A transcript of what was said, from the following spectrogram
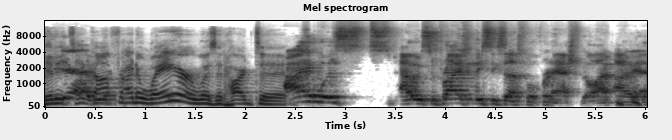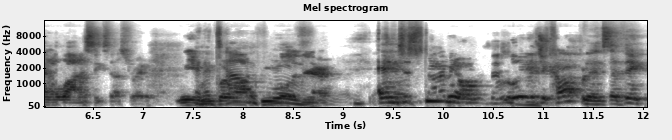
Did it yeah, take off right away, or was it hard to? I was I was surprisingly successful for Nashville. I, I had a lot of success right away. We, and we put a lot of people in there, and just you know, related to confidence, I think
